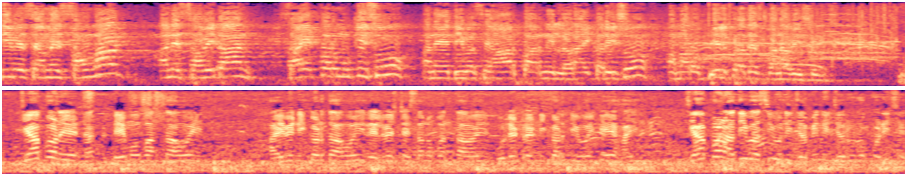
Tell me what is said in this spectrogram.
દિવસે અમે સંવાદ અને સંવિધાન સાઈડ પર મૂકીશું અને એ દિવસે આર પારની લડાઈ કરીશું, અમારો ભીલ પ્રદેશ બનાવીશું. જ્યાં પણ એ ડેમો બનતા હોય હાઈવે નીકળતા હોય રેલવે સ્ટેશનો બનતા હોય બુલેટ ટ્રેન નીકળતી હોય કે જ્યાં પણ આદિવાસીઓની જમીનની જરૂરો પડી છે,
